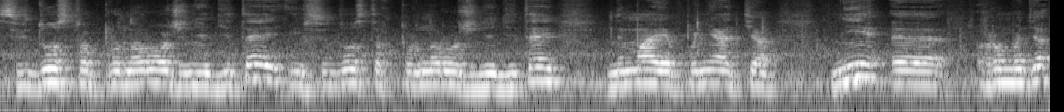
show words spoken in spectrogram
свідоцтво про народження дітей, і в свідоцтвах про народження дітей немає поняття ні е, громадян,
